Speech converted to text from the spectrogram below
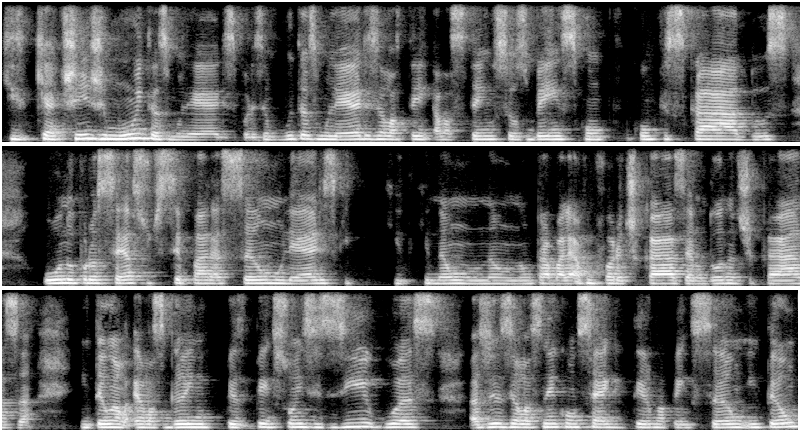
que, que, atinge muitas mulheres, por exemplo, muitas mulheres elas têm, elas têm os seus bens confiscados, ou no processo de separação, mulheres que que, que não, não, não, trabalhavam fora de casa, eram donas de casa, então elas ganham pensões exíguas, às vezes elas nem conseguem ter uma pensão, então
